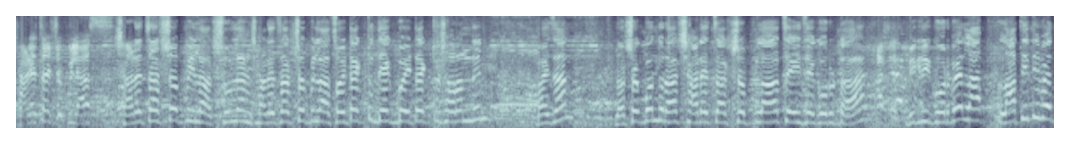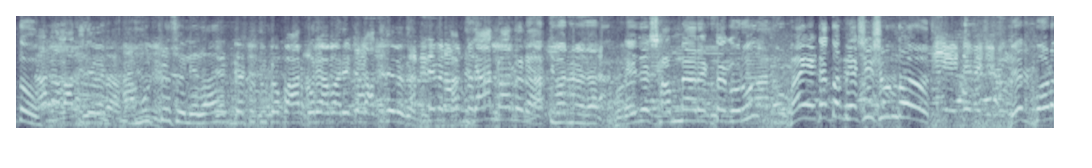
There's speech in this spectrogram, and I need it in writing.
সাড়ে চারশো প্লাস সাড়ে চারশো পিলাস শুনলেন সাড়ে চারশো পিলাস ওইটা একটু দেখব এটা একটু সরান দিন। ভাইজান দর্শক বন্ধুরা সাড়ে চারশো প্লাস এই যে গরুটা বিক্রি করবে। লাথি দিবে তো? লাতি দেবে না। আমুটে চলে যায়। একটু দুটো পার করে আবার কেন? লাথি দেবে না, আপনি জান মারবে না। লাতি মারবে না এই যে সামনে আর একটা গরু। ভাই এটা তো বেশি সুন্দর। বেশি সুন্দর। বেশ বড়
